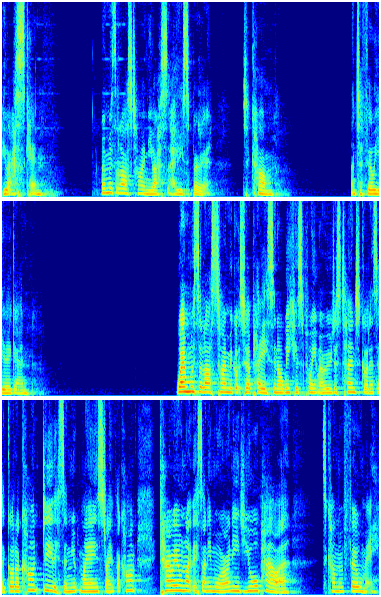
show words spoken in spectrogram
who ask him? When was the last time you asked the Holy Spirit to come and to fill you again? When was the last time we got to a place in our weakest point where we just turned to God and said, God, I can't do this in my own strength. I can't carry on like this anymore. I need your power to come and fill me.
